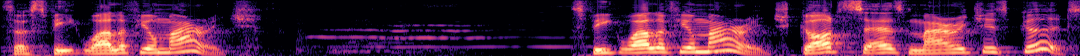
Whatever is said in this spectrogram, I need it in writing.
So, speak well of your marriage. Speak well of your marriage. God says marriage is good.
